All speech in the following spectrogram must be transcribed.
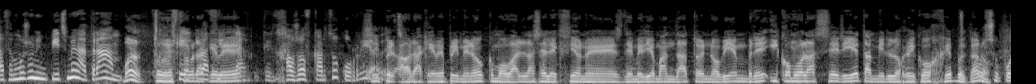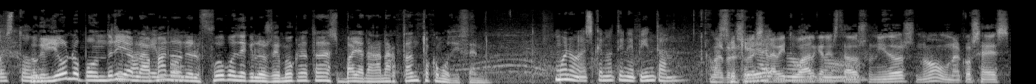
hacemos un impeachment a Trump. Bueno, todo esto habrá lo que ver. que en House of Cards ocurría. Sí, pero hecho. habrá que ver primero cómo van las elecciones de medio mandato en noviembre y cómo la serie también lo recoge, pues claro. Por supuesto. Porque yo no pondría la tiempo. mano en el fuego de que los demócratas vayan a ganar tanto como dicen. Bueno, es que no tiene pinta. Bueno, pero suele ser habitual que en Estados Unidos, ¿no? Una cosa es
